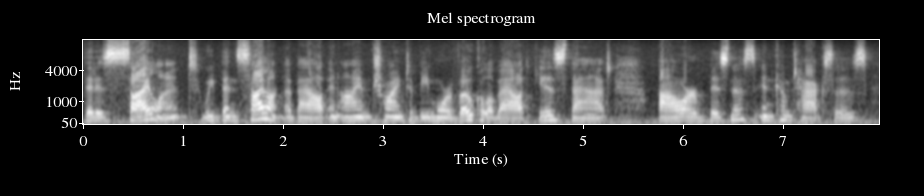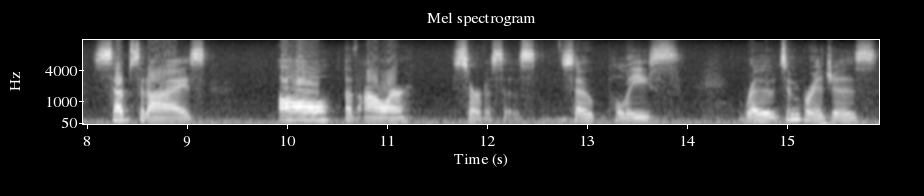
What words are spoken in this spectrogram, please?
that is silent, we've been silent about, and I am trying to be more vocal about, is that our business income taxes subsidize all of our services. So police, roads and bridges,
